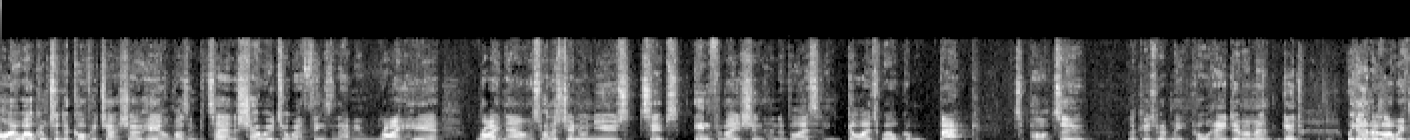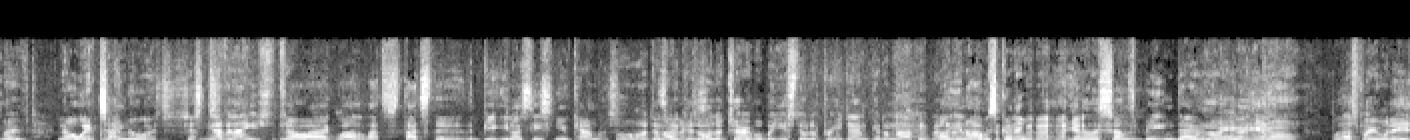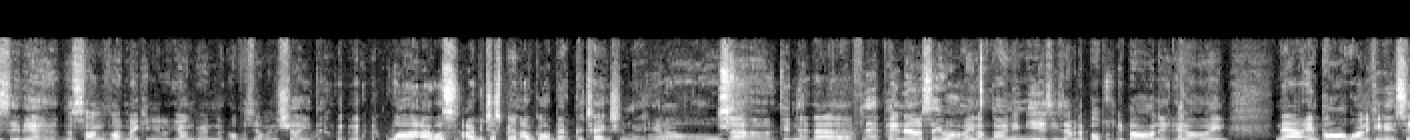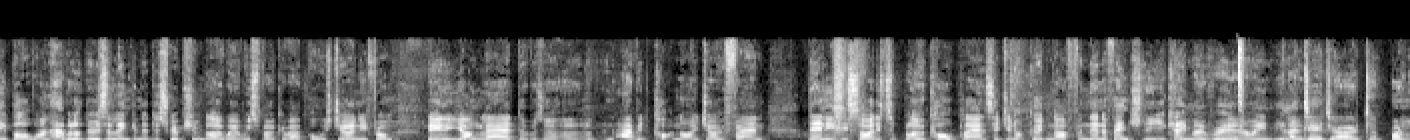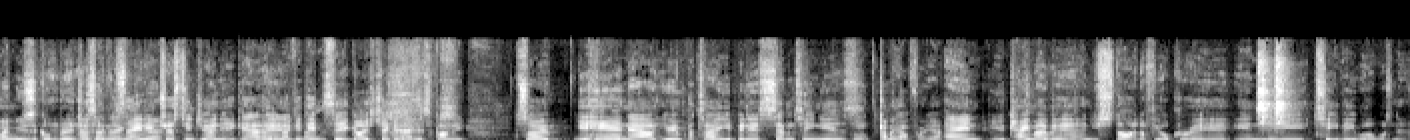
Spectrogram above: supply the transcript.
Hi, welcome to the Coffee Chat Show here on Buzzin Pattaya, the show where we talk about things that are happening right here, right now, as well as general news, tips, information, and advice. And guys, welcome back to part two. Look who's with me, Paul. How you doing, my man? Good. We Good. don't look like we've moved. No, it's I know it's just You haven't aged. no. I well, that's that's the the be- you know it's these new cameras. Oh, I don't That's know because. I look terrible, but you still look pretty damn good. I'm not happy about it. Well, that. you know, I was gonna, you know, the sun's beating down Well, on yeah, you, yeah. you know. Well, that's probably what it is. See, the the sun's like making you look younger, and obviously I'm in the shade. Well, I was, I was just meant I've got a bit of protection, mate. You know. Oh, that hurt, didn't it? That Yeah. hurt. Flipping now. See what I mean? I've known him years. He's having a pop at me barnet. You know what I mean? Now, in part one, if you didn't see part one, have a look. There is a link in the description below where we spoke about Paul's journey from being a young lad that was a, a, an avid Cotton Eye Joe fan. Then he decided to blow Coldplay and said, You're not good enough. And then eventually you came over here. I mean, you know. I did, yeah. I burnt my musical I was bridges. I, going to think. say, an yeah. interesting journey to get out here. if you didn't see it, guys, check it out. It's funny. So you're here now. You're in Pattaya. You've been here 17 years, Mm, Coming up for yeah. and you came over here and you started off your career here in the TV world, wasn't it?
